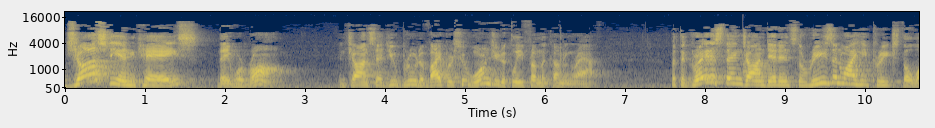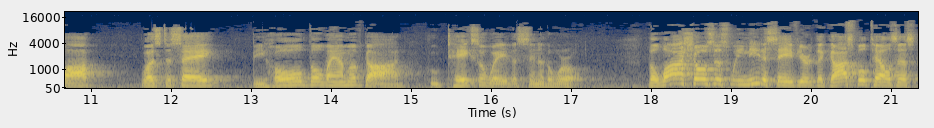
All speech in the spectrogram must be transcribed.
just in case they were wrong. And John said, You brood of vipers, who warned you to flee from the coming wrath? But the greatest thing John did, and it's the reason why he preached the law, was to say, Behold the Lamb of God who takes away the sin of the world. The law shows us we need a Savior. The gospel tells us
